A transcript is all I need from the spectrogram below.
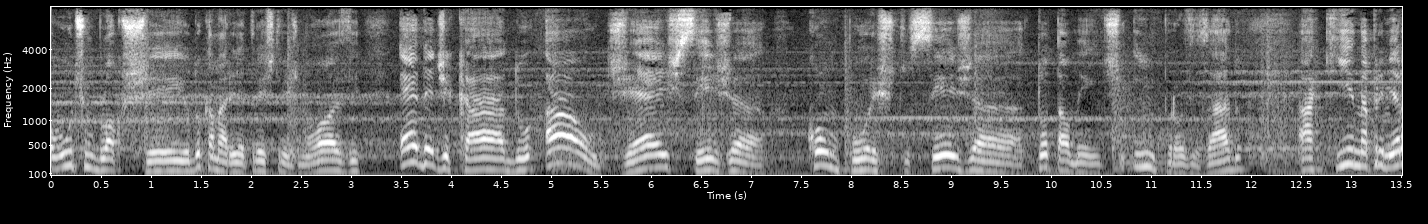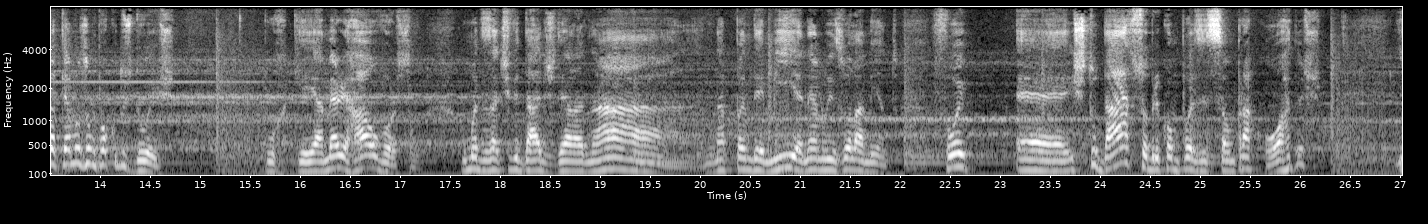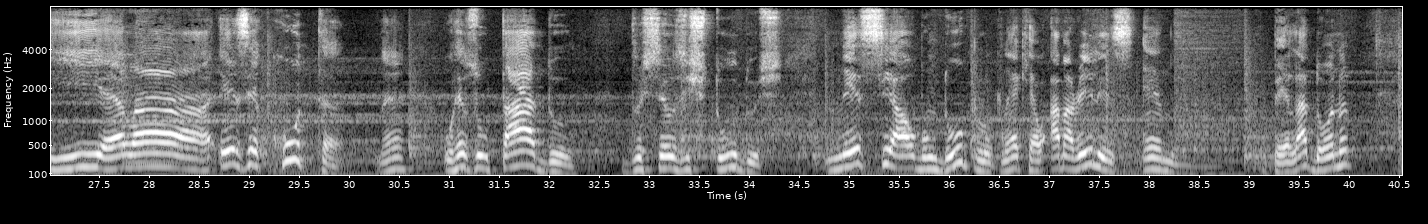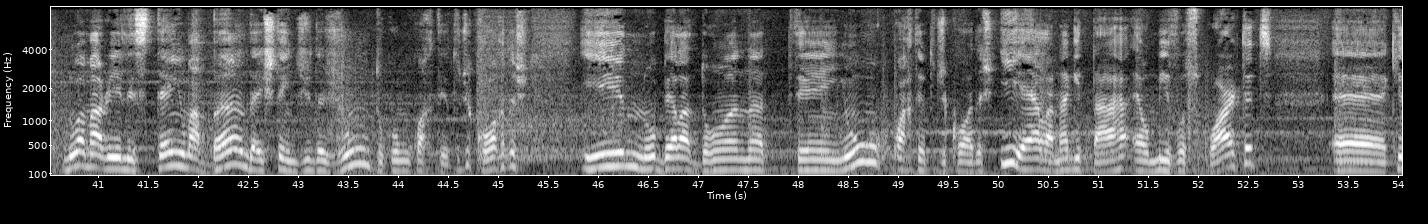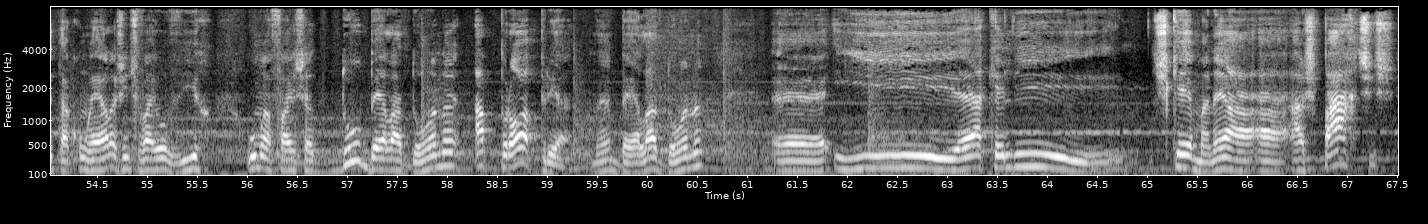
o último bloco cheio do Camarilha 339 é dedicado ao jazz, seja composto, seja totalmente improvisado. Aqui na primeira temos um pouco dos dois, porque a Mary Halvorson, uma das atividades dela na, na pandemia, né, no isolamento, foi é, estudar sobre composição para cordas e ela executa né, o resultado dos seus estudos nesse álbum duplo, né, que é o Amaryllis and Belladonna. No Amaryllis tem uma banda estendida junto com um quarteto de cordas e no Belladonna tem um quarteto de cordas e ela na guitarra, é o Mivos Quartet, é, que está com ela. A gente vai ouvir uma faixa do Belladonna, a própria né, Belladonna, é, e é aquele esquema, né? A, a, as partes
